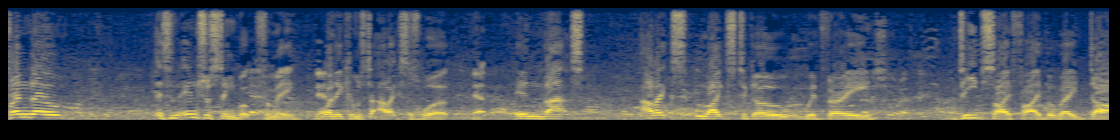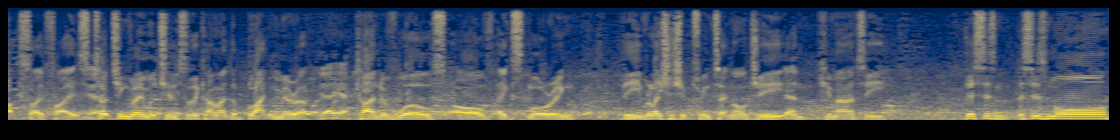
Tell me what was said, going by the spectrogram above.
Friendo is an interesting book for me Yeah. when it comes to Alex's work. Yeah. In that Alex likes to go with very deep sci-fi, but very dark sci-fi. It's Yeah. touching very much into the kind of like the Black Mirror Yeah, yeah. kind of worlds of exploring the relationship between technology and humanity. This isn't. This is more.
